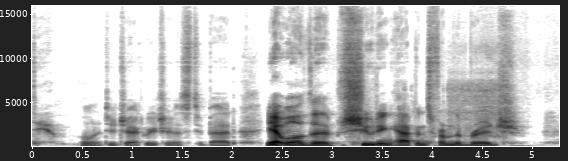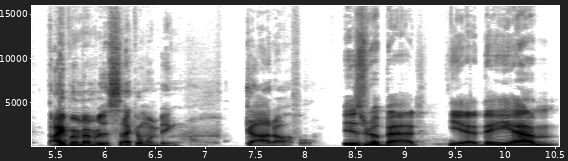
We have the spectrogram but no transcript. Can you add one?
Damn, I want to do Jack Reacher. That's too bad. Yeah, well, the shooting happens from the bridge. I remember the second one being god awful. Is real bad. Yeah, they. Um,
